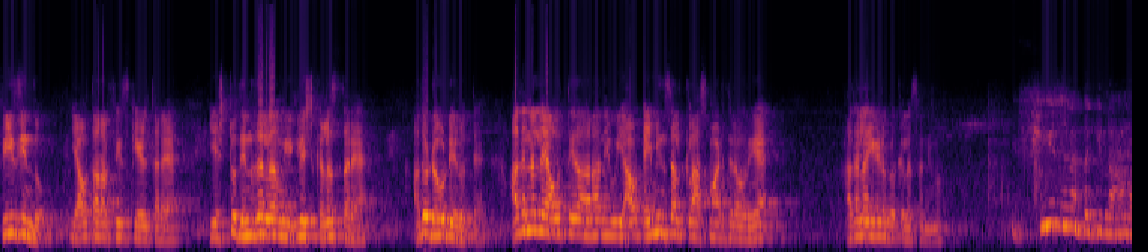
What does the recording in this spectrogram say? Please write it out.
ಫೀಸಿಂದು ಯಾವ ಥರ ಫೀಸ್ ಕೇಳ್ತಾರೆ ಎಷ್ಟು ದಿನದಲ್ಲಿ ನಮ್ಗೆ ಇಂಗ್ಲೀಷ್ ಕಲಿಸ್ತಾರೆ ಅದು ಡೌಟ್ ಇರುತ್ತೆ. ಅದನ್ನೆಲ್ಲ ಯಾವ ಥರ ನೀವು ಯಾವ ಟೈಮಿಂಗ್ಸಲ್ಲಿ ಕ್ಲಾಸ್ ಮಾಡ್ತೀರಾ ಅವ್ರಿಗೆ? ಅದೆಲ್ಲ ಹೇಳ್ಬೇಕಲ್ಲ ಸರ್ ನೀವು. ಈ ಫೀಸಿನ ಬಗ್ಗೆ ನಾನು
